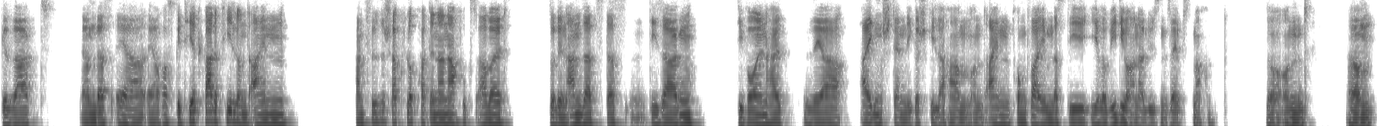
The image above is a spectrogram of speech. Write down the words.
gesagt, ähm, dass er, er hospitiert gerade viel und ein französischer Club hat in der Nachwuchsarbeit so den Ansatz, dass die sagen, die wollen halt sehr eigenständige Spieler haben. Und ein Punkt war eben, dass die ihre Videoanalysen selbst machen. So, und ähm,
